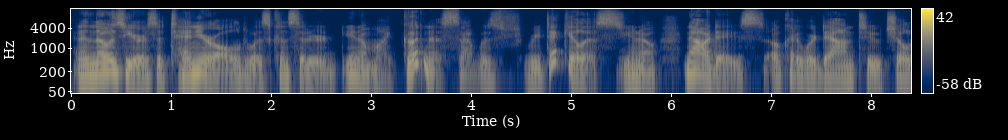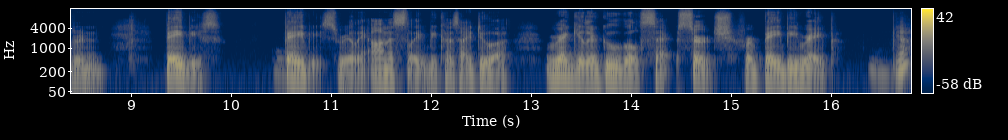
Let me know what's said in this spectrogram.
And in those years, a 10 year old was considered, you know, my goodness, that was ridiculous. You know, nowadays, okay, we're down to children, babies, babies, really, honestly, because I do a regular Google search for baby rape. Yeah.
